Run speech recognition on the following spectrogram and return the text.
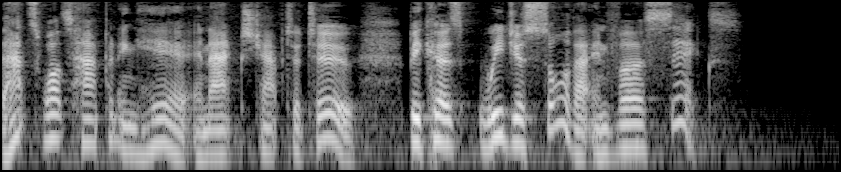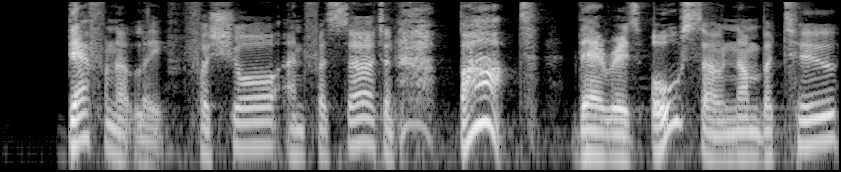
That's what's happening here in Acts chapter 2, because we just saw that in verse 6. Definitely, for sure, and for certain. But there is also, number two,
